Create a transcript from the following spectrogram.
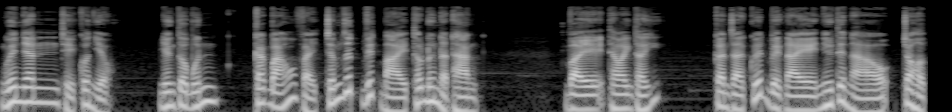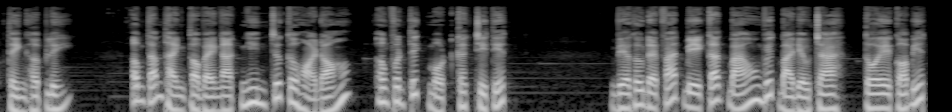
Nguyên nhân thì có nhiều. Nhưng tôi muốn các báo phải chấm dứt viết bài theo đơn đặt hàng. Vậy theo anh thấy, cần giải quyết việc này như thế nào cho hợp tình hợp lý? Ông Tám Thành tỏ vẻ ngạc nhiên trước câu hỏi đó. Ông phân tích một cách chi tiết. Việc Hưng Đại Phát bị các báo viết bài điều tra, tôi có biết.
